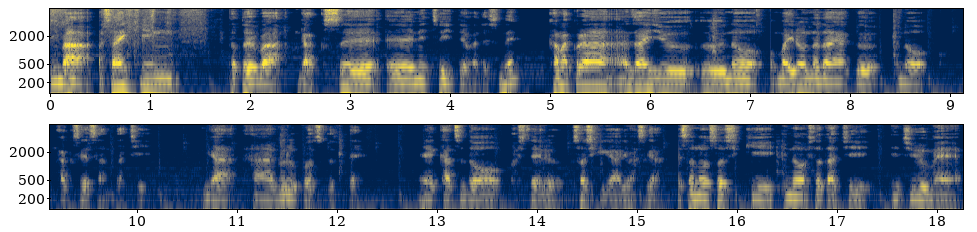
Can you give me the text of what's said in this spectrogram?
今、最近、例えば学生についてはですね、鎌倉在住の、まあ、いろんな大学の学生さんたちがグループを作って、活動している組織がありますが、その組織の人たち10名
